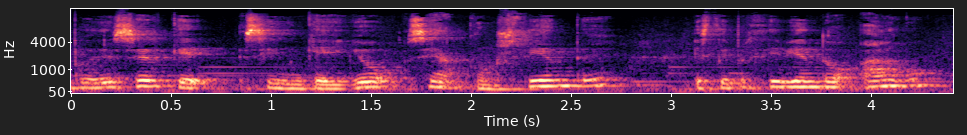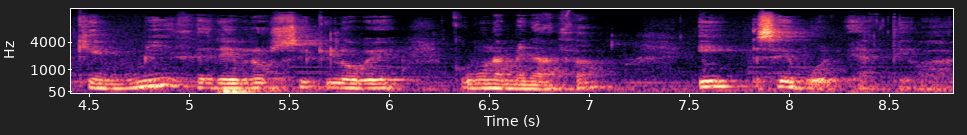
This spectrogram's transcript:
puede ser que sin que yo sea consciente esté percibiendo algo que mi cerebro sí que lo ve como una amenaza y se vuelve a activar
